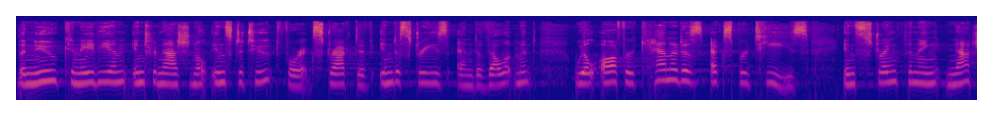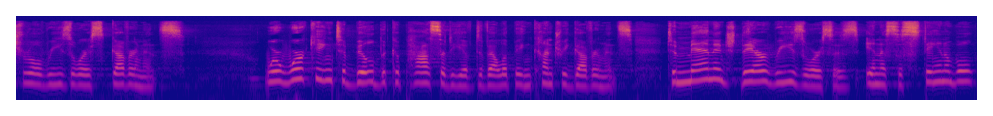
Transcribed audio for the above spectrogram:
the new Canadian International Institute for Extractive Industries and Development will offer Canada's expertise in strengthening natural resource governance. We're working to build the capacity of developing country governments to manage their resources in a sustainable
